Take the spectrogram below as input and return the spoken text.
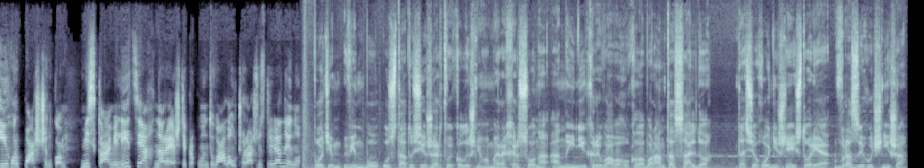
Ігор Пащенко. Міська міліція нарешті прокоментувала вчорашню стрілянину. Потім він був у статусі жертви колишнього мера Херсона, а нині кривавого колаборанта Сальдо. Та сьогоднішня історія в рази гучніша.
